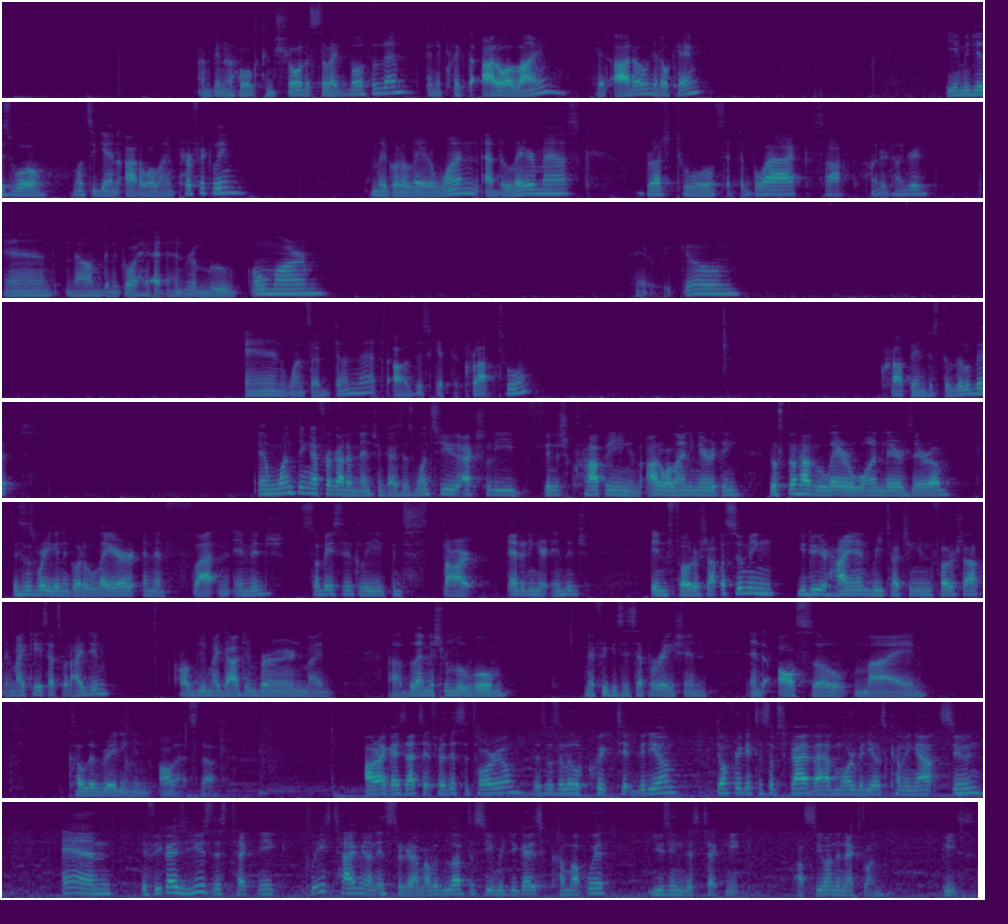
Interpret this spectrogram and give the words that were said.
I'm gonna hold control to select both of them. I'm Gonna click the auto align, hit auto, hit OK. The images will once again auto align perfectly. I'm gonna go to layer one, add the layer mask, brush tool, set to black, soft 100, 100. And now I'm gonna go ahead and remove Omar. There we go. And once I've done that, I'll just get the crop tool. Crop in just a little bit. And one thing I forgot to mention, guys, is once you actually finish cropping and auto aligning everything, you'll still have layer one, layer zero. This is where you're gonna go to layer and then flatten image. So basically you can start editing your image in Photoshop, assuming you do your high end retouching in Photoshop. In my case, that's what I do. I'll do my dodge and burn, my uh, blemish removal, my frequency separation, and also my color grading and all that stuff. All right, guys, that's it for this tutorial. This was a little quick tip video. Don't forget to subscribe. I have more videos coming out soon. And if you guys use this technique, please tag me on Instagram. I would love to see what you guys come up with using this technique. I'll see you on the next one. Peace.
